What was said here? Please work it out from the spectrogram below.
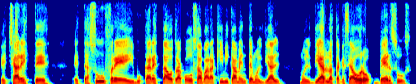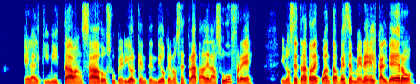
echar este este azufre y buscar esta otra cosa para químicamente moldear, moldearlo hasta que sea oro, versus el alquimista avanzado superior que entendió que no se trata del azufre y no se trata de cuántas veces menee el caldero,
